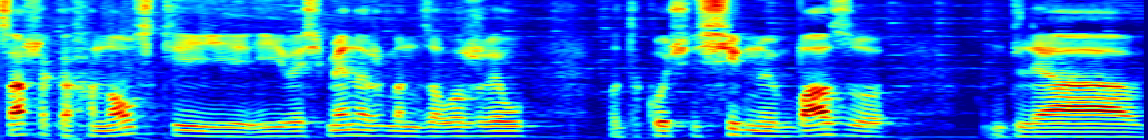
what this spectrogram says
Саша Кахановский и весь менеджмент заложил вот такую очень сильную базу для,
